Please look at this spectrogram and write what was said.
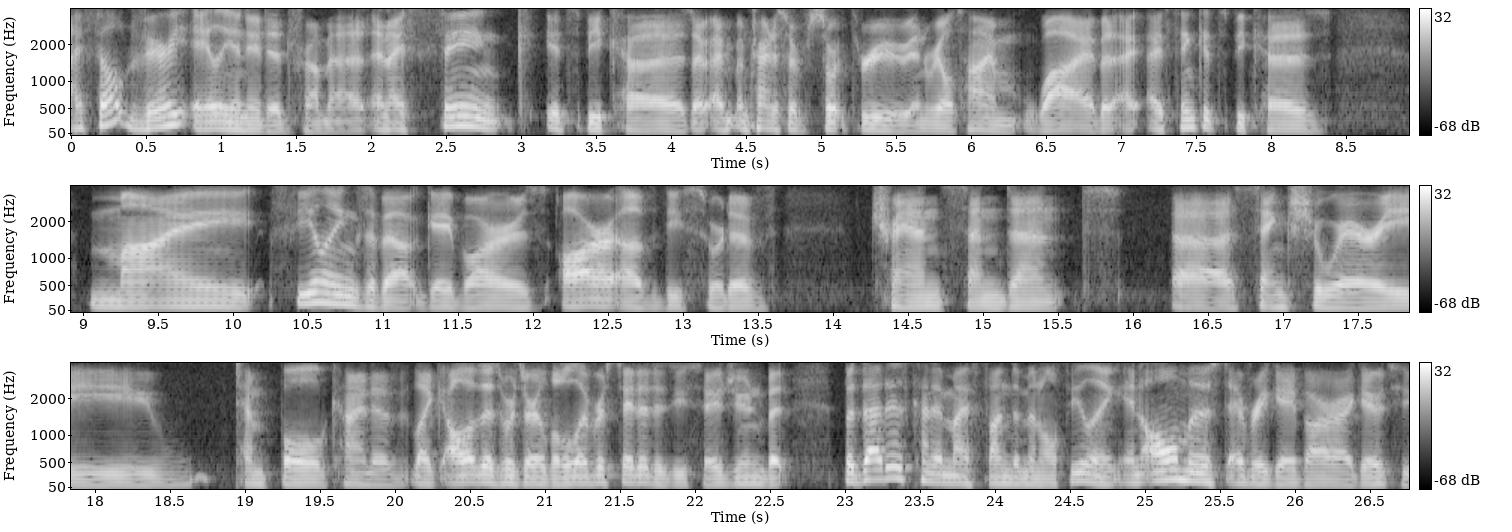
I felt very alienated from it. And I think it's because I, am trying to sort of sort through in real time why, but I, I, think it's because my feelings about gay bars are of the sort of transcendent, uh, sanctuary, temple kind of like all of those words are a little overstated as you say june but but that is kind of my fundamental feeling in almost every gay bar i go to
